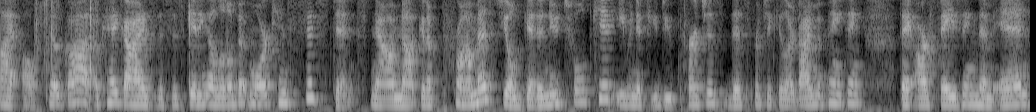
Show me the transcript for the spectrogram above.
I also got, okay guys, this is getting a little bit more consistent. Now I'm not gonna promise you'll get a new toolkit even if you do purchase this particular diamond painting. They are phasing them in,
